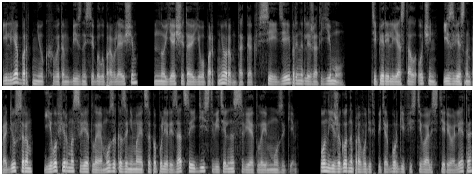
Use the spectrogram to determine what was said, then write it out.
Илья Бортнюк в этом бизнесе был управляющим, но я считаю его партнером, так как все идеи принадлежат ему. Теперь Илья стал очень известным продюсером, его фирма «Светлая музыка» занимается популяризацией действительно светлой музыки. Он ежегодно проводит в Петербурге фестиваль «Стереолето»,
